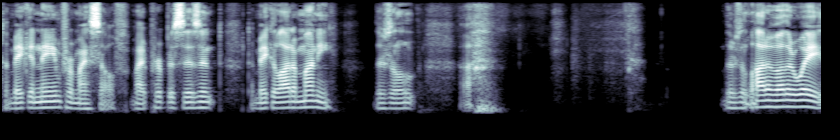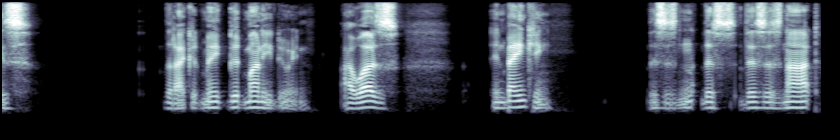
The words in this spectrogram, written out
to make a name for myself. My purpose isn't to make a lot of money. There's a uh, there's a lot of other ways that I could make good money doing. I was in banking. This is n- this this is not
